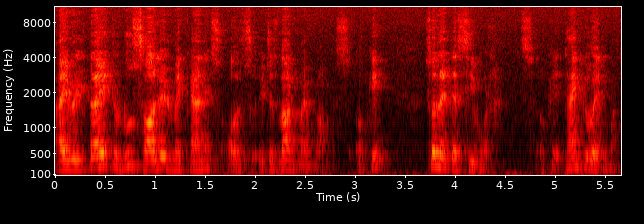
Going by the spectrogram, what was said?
I will try to do solid mechanics also. It is not my promise. Okay. So let us see what happens. Okay. Thank you very much.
